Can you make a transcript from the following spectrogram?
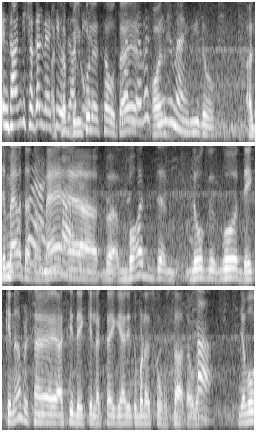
इंसान की शक्ल वैसी हो अच्छा जाती बिल्कुल है ऐसा होता है और अच्छा मैं बताता हूँ मैं हाँ। बहुत लोग वो देख के ना ऐसे देख के लगता है कि यार ये तो बड़ा इसको गुस्सा आता होगा। हाँ। जब वो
